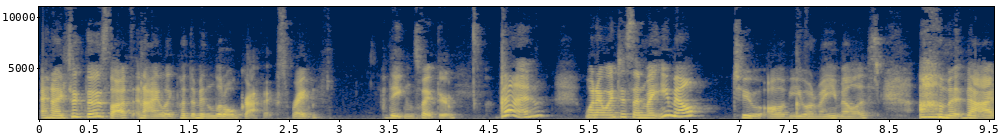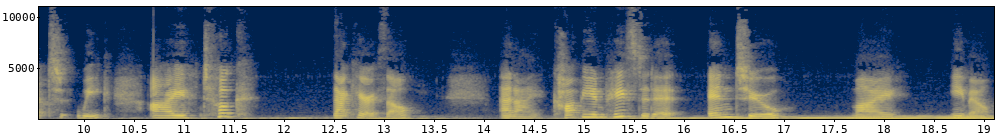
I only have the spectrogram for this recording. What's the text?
And I took those thoughts and I like put them in little graphics, right? That you can swipe through. Then when I went to send my email to all of you on my email list um, that week, I took that carousel and I copy and pasted it into my email.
